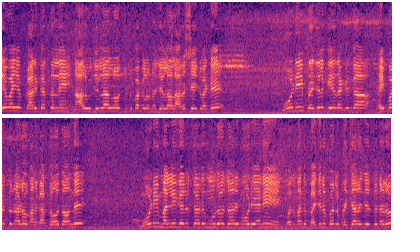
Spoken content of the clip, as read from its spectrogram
ఏవైఎఫ్ కార్యకర్తల్ని నాలుగు జిల్లాల్లో చుట్టుపక్కల ఉన్న జిల్లాలు అరెస్ట్ చేయటం అంటే మోడీ ప్రజలకు ఏ రకంగా భయపడుతున్నాడో మనకు అర్థమవుతోంది. మోడీ మళ్ళీ గెలుస్తాడు మూడోసారి మోడీ అని కొంతమంది భజన పనులు ప్రచారం చేస్తున్నారు.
